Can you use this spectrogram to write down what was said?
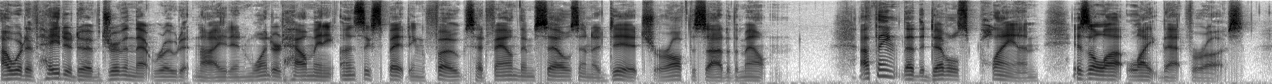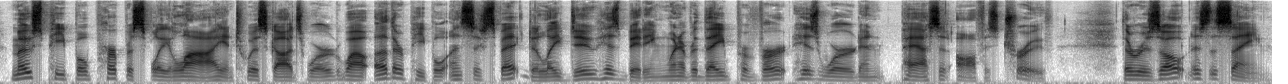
I would have hated to have driven that road at night and wondered how many unsuspecting folks had found themselves in a ditch or off the side of the mountain. I think that the devil's plan is a lot like that for us. Most people purposefully lie and twist God's word, while other people unsuspectedly do his bidding whenever they pervert his word and pass it off as truth. The result is the same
